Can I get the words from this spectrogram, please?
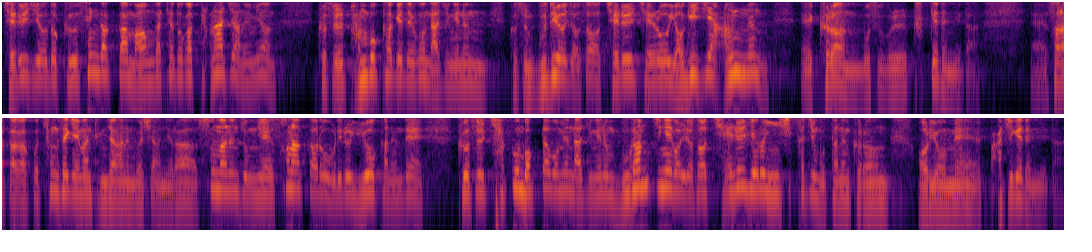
죄를 지어도 그 생각과 마음과 태도가 변하지 않으면 그것을 반복하게 되고 나중에는 그것을 무뎌져서 죄를 죄로 여기지 않는 그런 모습을 갖게 됩니다. 선악과가 꼭 창세기에만 등장하는 것이 아니라 수많은 종류의 선악과로 우리를 유혹하는데 그것을 자꾸 먹다 보면 나중에는 무감증에 걸려서 죄를 죄로 인식하지 못하는 그런 어려움에 빠지게 됩니다.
